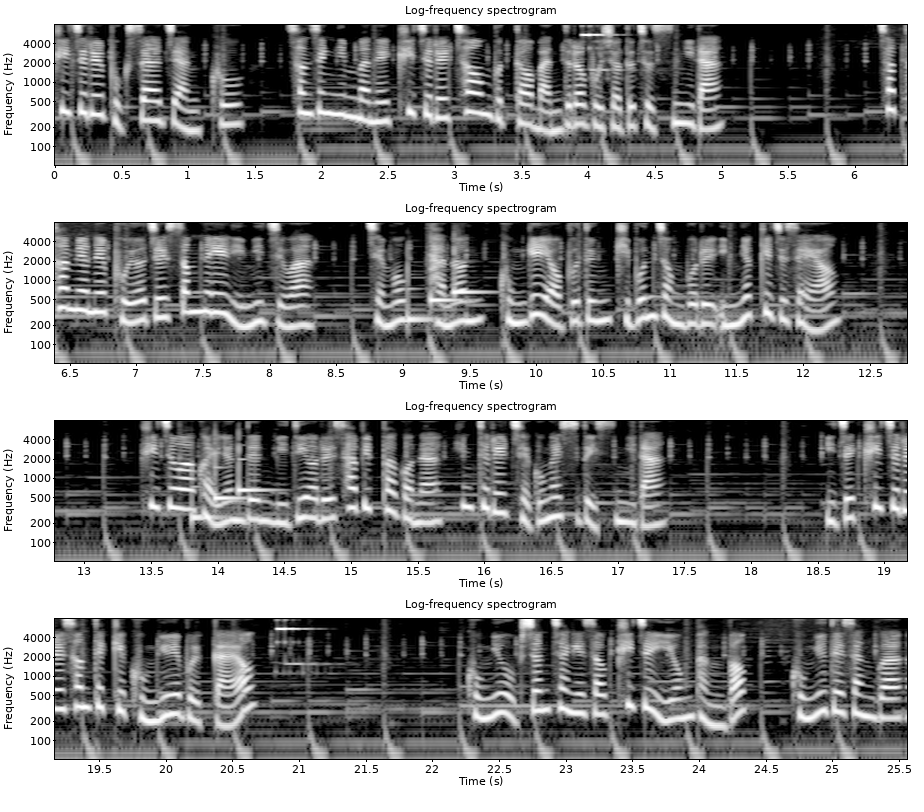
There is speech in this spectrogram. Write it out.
퀴즈를 복사하지 않고 선생님만의 퀴즈를 처음부터 만들어 보셔도 좋습니다. 첫 화면에 보여질 썸네일 이미지와 제목, 단원, 공개 여부 등 기본 정보를 입력해 주세요. 퀴즈와 관련된 미디어를 삽입하거나 힌트를 제공할 수도 있습니다. 이제 퀴즈를 선택해 공유해 볼까요? 공유 옵션 창에서 퀴즈 이용 방법, 공유 대상과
